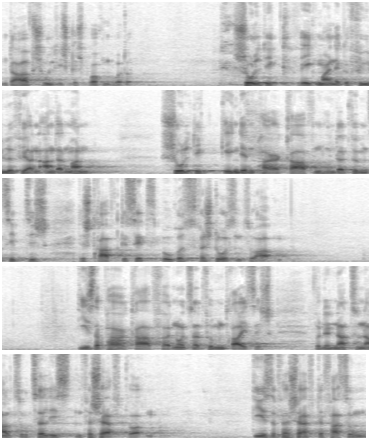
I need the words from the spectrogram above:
und darauf schuldig gesprochen wurde. Schuldig wegen meiner Gefühle für einen anderen Mann, schuldig gegen den Paragraphen 175 des Strafgesetzbuches verstoßen zu haben. Dieser Paragraph war 1935 von den Nationalsozialisten verschärft worden. Diese verschärfte Fassung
